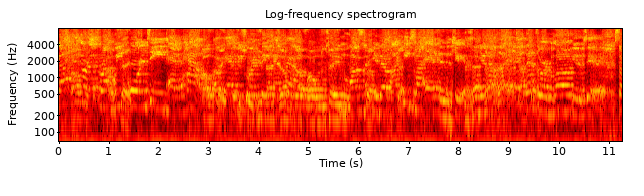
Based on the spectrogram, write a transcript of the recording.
not in the Okay. restaurant. We Okay. quarantined at the house. Okay, Okay, we so you're not at the jumping house. up on the table. I'm, stuff. you know, I Okay. keeps my ass in the chair. You know, that's where it belongs in the chair. So,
